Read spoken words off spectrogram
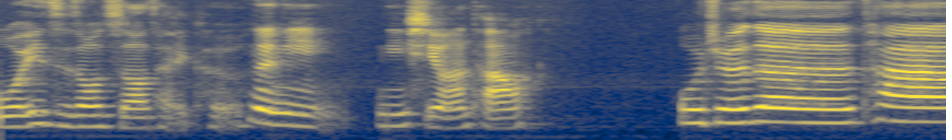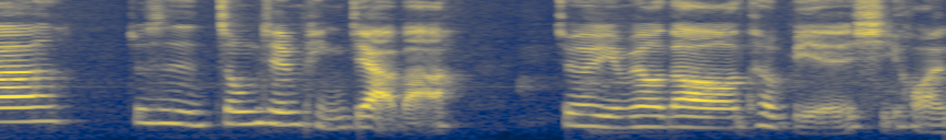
我一直都知道台客。那你你喜欢他吗？我觉得他就是中间评价吧，就也没有到特别喜欢，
